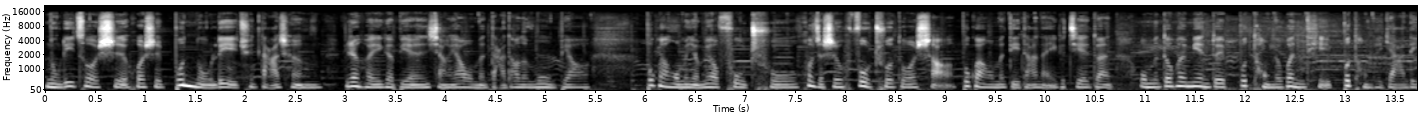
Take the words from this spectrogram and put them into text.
努力做事，或是不努力去达成任何一个别人想要我们达到的目标，不管我们有没有付出，或者是付出多少，不管我们抵达哪一个阶段，我们都会面对不同的问题，不同的压力。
